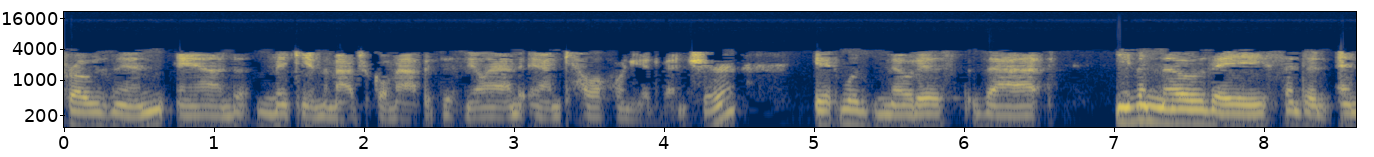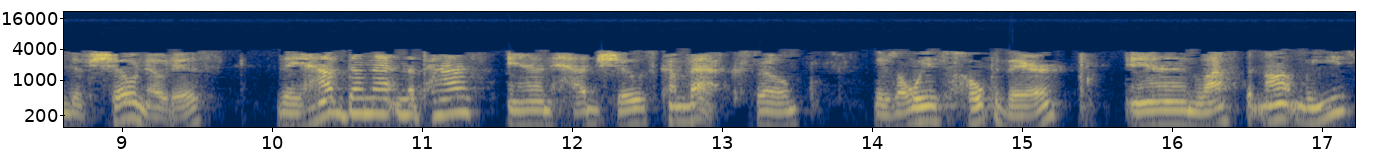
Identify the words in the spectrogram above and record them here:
Frozen and Mickey and the Magical Map at Disneyland and California Adventure, it was noticed that even though they sent an end of show notice, they have done that in the past and had shows come back. So there's always hope there. And last but not least,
